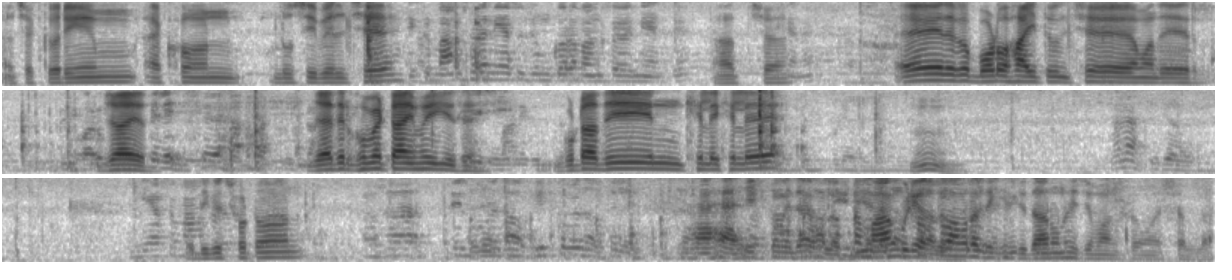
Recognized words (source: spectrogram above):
আচ্ছা করিম এখন লুচি বেলছে। আচ্ছা। এই দেখো, বড় হাই তুলছে আমাদের জায়েদ। জায়েদের ঘুমের টাইম হয়ে গেছে। গোটা দিন খেলে খেলে, হুম। ওদিকে ছোটন। হ্যাঁ হ্যাঁ হিট কমে দেয় ভালো। মাংস তো আমরা দেখেছি দারুণ হয়েছে মাংস মাশাল্লাহ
